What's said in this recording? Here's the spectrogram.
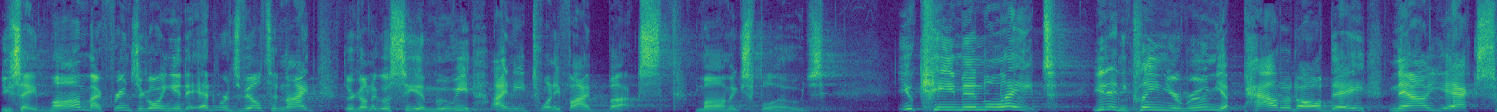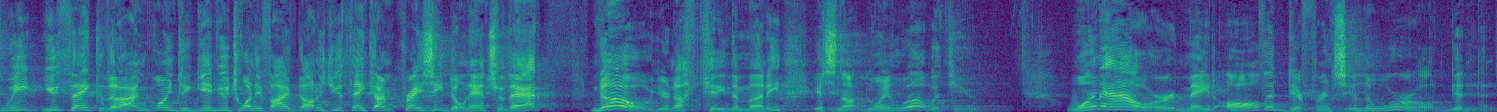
You say, Mom, my friends are going into Edwardsville tonight. They're going to go see a movie. I need 25 bucks. Mom explodes. You came in late. You didn't clean your room. You pouted all day. Now you act sweet. You think that I'm going to give you $25. You think I'm crazy. Don't answer that. No, you're not getting the money. It's not going well with you. One hour made all the difference in the world, didn't it?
